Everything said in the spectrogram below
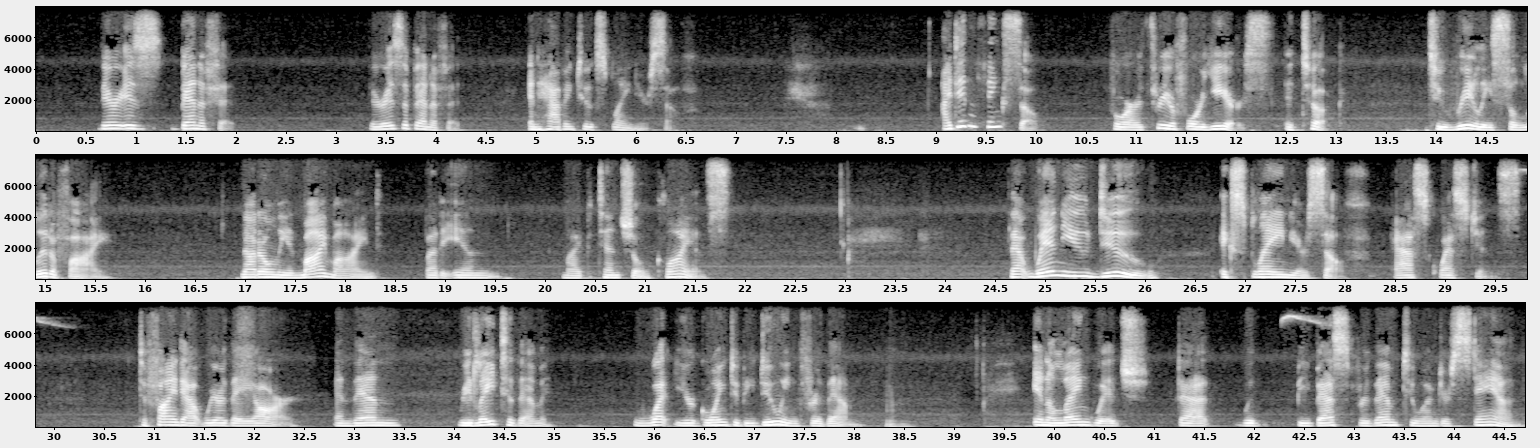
there is benefit. There is a benefit in having to explain yourself. I didn't think so for three or four years it took to really solidify, not only in my mind, but in my potential clients, that when you do explain yourself, ask questions to find out where they are, and then relate to them what you're going to be doing for them mm-hmm. in a language that would be best for them to understand.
